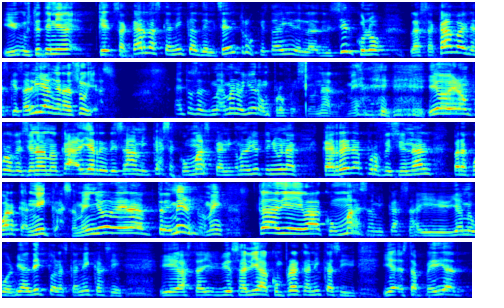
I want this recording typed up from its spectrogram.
y usted tenía que sacar las canicas del centro, que está ahí del círculo, las sacaba y las que salían eran suyas. Entonces, hermano, yo era un profesional, amén. Yo era un profesional, hermano. Cada día regresaba a mi casa con más canicas. Hermano, yo tenía una carrera profesional para jugar canicas, amén. Yo era tremendo, amén. Cada día llegaba con más a mi casa y ya me volvía adicto a las canicas y, y hasta yo salía a comprar canicas y, y, hasta pedía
